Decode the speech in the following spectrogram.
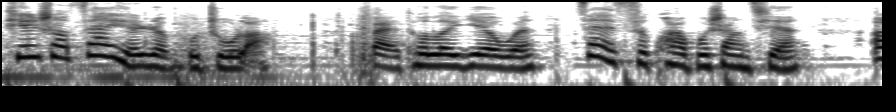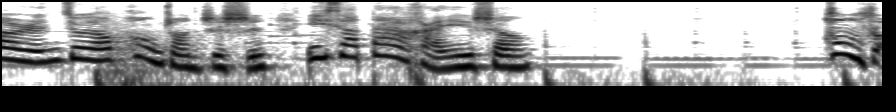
天少再也忍不住了，摆脱了叶文，再次跨步上前。二人就要碰撞之时，一下大喊一声：“住手！”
